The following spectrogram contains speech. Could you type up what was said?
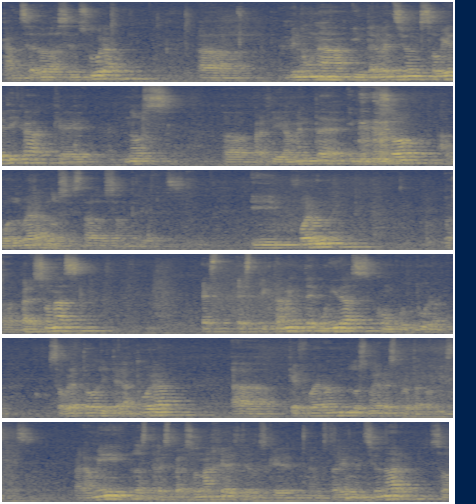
canceló la censura, uh, vino una intervención soviética que nos prácticamente impulsó a volver a los estados anteriores. Y fueron personas est estrictamente unidas con cultura, sobre todo literatura, que fueron los mayores protagonistas. Para mí, los tres personajes de los que me gustaría mencionar son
